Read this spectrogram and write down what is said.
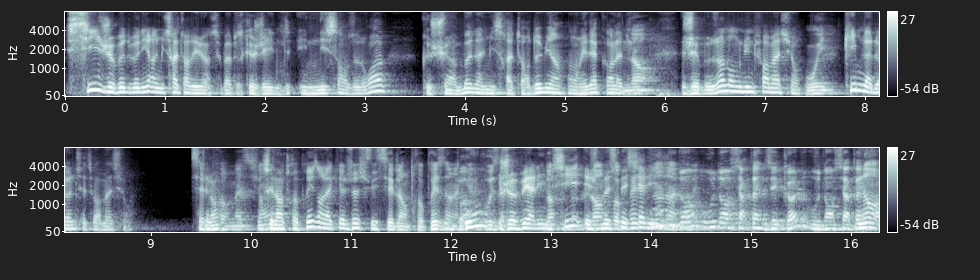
Si je veux devenir administrateur des biens, c'est pas parce que j'ai une, une licence de droit que je suis un bon administrateur de biens. On est d'accord là-dessus? Non. J'ai besoin donc d'une formation. Oui. Qui me la donne cette formation? Cette C'est l'en- formation, C'est l'entreprise dans laquelle je suis. c'est l'entreprise dans laquelle vous je vais à l'INSI dans- et je me spécialise. non, non, Ou dans, ou dans certaines écoles, ou dans certaines Non,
